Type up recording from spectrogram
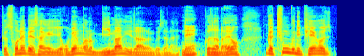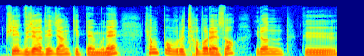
그 손해배상액이 500만 원 미만이라는 거잖아요. 네. 거잖아요. 그러니까 충분히 피해 구- 피해 구제가 되지 않기 때문에 형법으로 처벌해서 이런 그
